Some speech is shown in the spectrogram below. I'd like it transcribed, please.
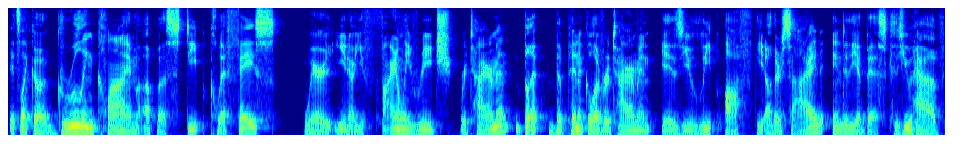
it's like a grueling climb up a steep cliff face where you know you finally reach retirement but the pinnacle of retirement is you leap off the other side into the abyss cuz you have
